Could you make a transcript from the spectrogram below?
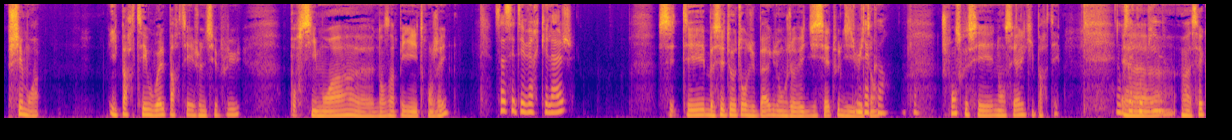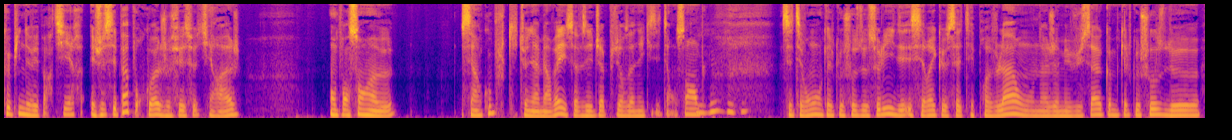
chez moi. Il partait ou elle partait, je ne sais plus, pour six mois euh, dans un pays étranger. Ça, c'était vers quel âge? C'était bah, c'était autour du bac, donc j'avais 17 ou 18 ans. Je pense que c'est non, c'est elle qui partait. Donc sa Euh, copine? sa copine devait partir. Et je sais pas pourquoi je fais ce tirage en pensant à eux. C'est un couple qui tenait à merveille. Ça faisait déjà plusieurs années qu'ils étaient ensemble. Mhm, mhm. C'était vraiment quelque chose de solide. Et c'est vrai que cette épreuve-là, on n'a jamais vu ça comme quelque chose de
